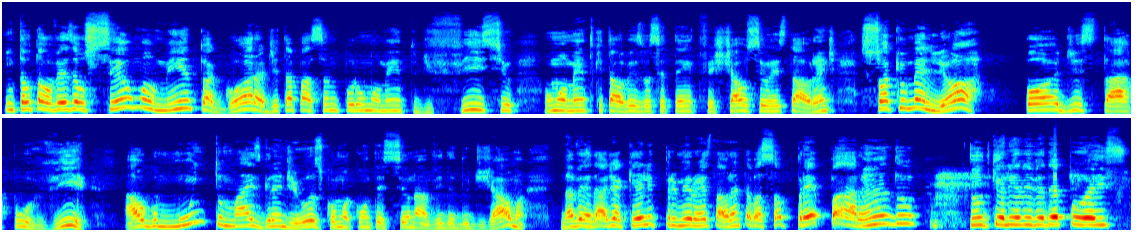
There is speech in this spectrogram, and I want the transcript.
Então talvez é o seu momento agora de estar tá passando por um momento difícil, um momento que talvez você tenha que fechar o seu restaurante. Só que o melhor pode estar por vir. Algo muito mais grandioso, como aconteceu na vida do Djalma. Na verdade, aquele primeiro restaurante estava só preparando tudo que ele ia viver depois.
